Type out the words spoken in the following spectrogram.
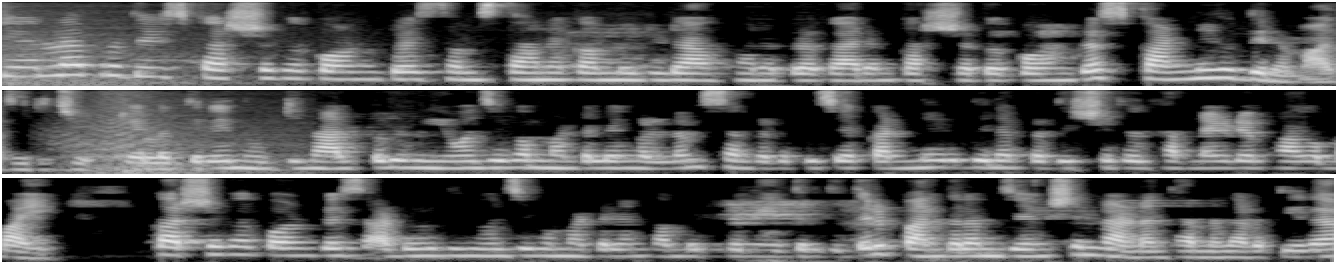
Kerala Pradesh Karshaka Congress സംസ്ഥാന കമ്മിറ്റിയുടെ ആഹ്വാനപ്രകാരം കർഷക കോൺഗ്രസ് കണ്ണീർ ദിനം ആചരിച്ചു. കേരളത്തിലെ നൂറ്റി നാൽപ്പത് നിയോജക മണ്ഡലങ്ങളിലും സംഘടിപ്പിച്ച കണ്ണീർ ദിന പ്രതിഷേധ ധർണയുടെ ഭാഗമായി കർഷക കോൺഗ്രസ് അടൂർ നിയോജക മണ്ഡലം കമ്മിറ്റിയുടെ നേതൃത്വത്തിൽ പന്തളം ജംഗ്ഷനിലാണ് ധർണ നടത്തിയത്.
